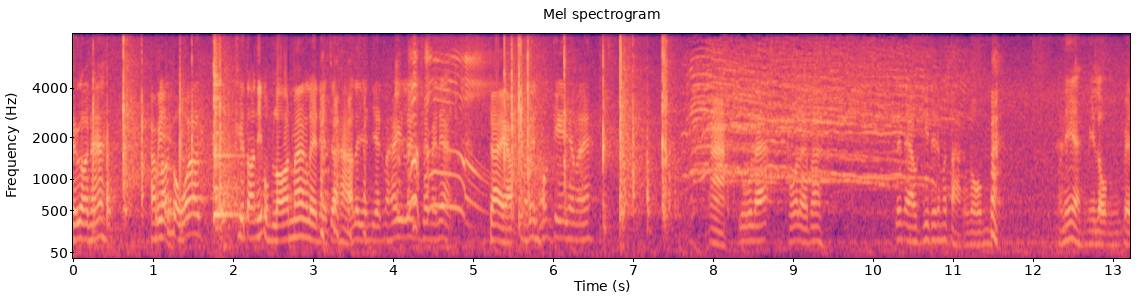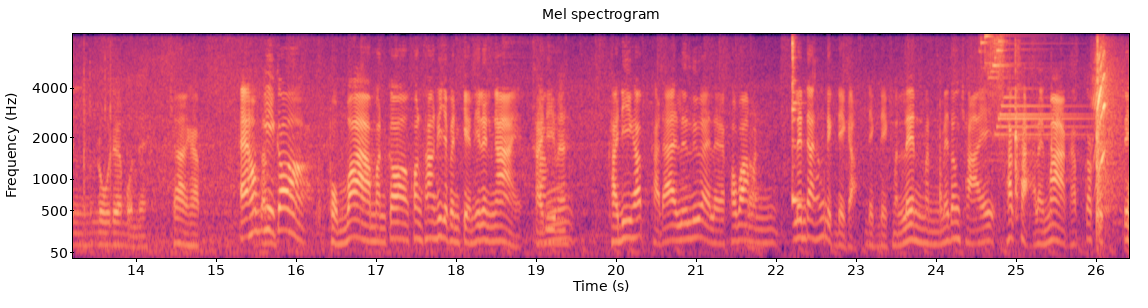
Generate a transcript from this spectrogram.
ี๋ยวก่อนนะครับพี่ร้อนบอกว่าคือตอนนี้ผมร้อนมากเลยเนี่ยจะหาอะไรเย็นๆมาให้เล่นใช่ไหมเนี่ย ใช่ครับ มาเล่นฮอกกี้ใช่ไหม อ่ารู้แล้วเพราะอะไรป่ะ เล่นแอลกี้ได้มาตากลม อันนี้มีลมเป็นรูเดิมหมดเลย ใช่ครับแอร์ฮอกกี้ก็ผมว่ามันก็ค่อนข้างที่จะเป็นเกมที่เล่นง่ายขายดีไหมทั้งขายดีครับขายได้เรื่อยๆ เลย เพราะว่าหรอมันเล่นได้ทั้งเด็กๆอะเด็ก ๆ มันเล่นมันไม่ต้องใช้ทักษะอะไรมากครับก็คือตี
